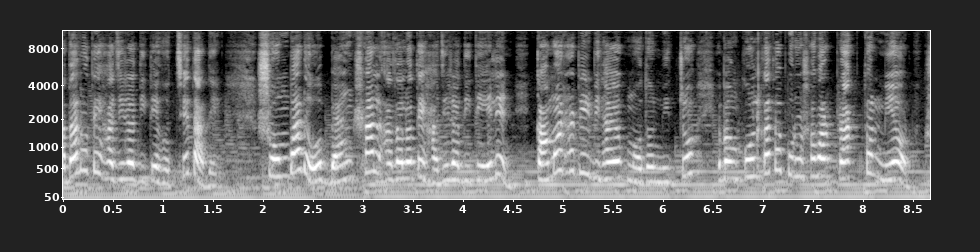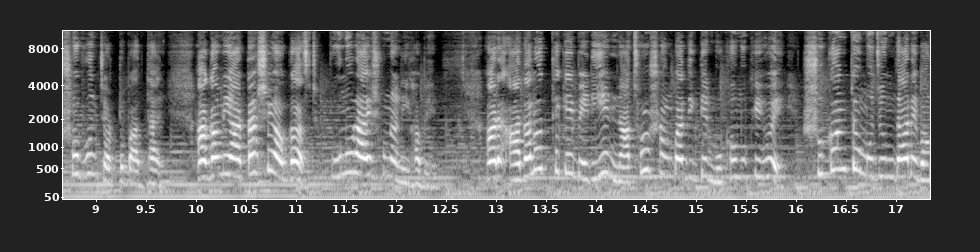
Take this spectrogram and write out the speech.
আদালতে হাজিরা দিতে হচ্ছে তাদের। সোমবারও ব্যাংশাল আদালতে হাজিরা দিতে এলেন কামারহাটির বিধায়ক মদন মিত্র এবং কলকাতা পুরসভার প্রাক্তন মেয়র শোভন চট্টোপাধ্যায়। আগামী আটাশে অগস্ট পুনরায় শুনানি হবে। আর আদালত থেকে বেরিয়ে নাছর সাংবাদিকদের মুখোমুখি হয়ে সুকান্ত মজুমদার এবং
